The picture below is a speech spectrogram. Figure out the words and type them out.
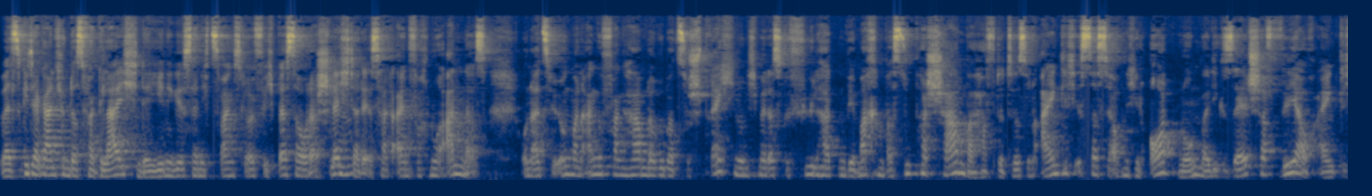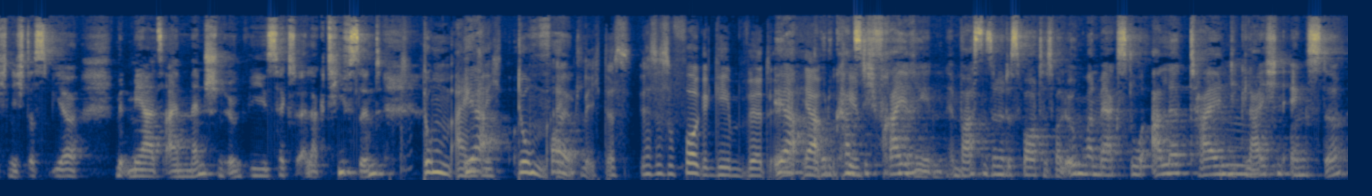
weil es geht ja gar nicht um das Vergleichen. Derjenige ist ja nicht zwangsläufig besser oder schlechter, der ist halt einfach nur anders. Und als wir irgendwann angefangen haben, darüber zu sprechen und nicht mehr das Gefühl hatten, wir machen was super schambehaftetes und eigentlich ist das ja auch nicht in Ordnung, weil die Gesellschaft will ja auch eigentlich nicht, dass wir mit mehr als einem Menschen irgendwie sexuell aktiv sind. Dumm eigentlich, Ja, dumm voll. eigentlich, dass, dass es so vorgegeben wird. äh, Ja, aber du okay. kannst dich frei reden, im wahrsten Sinne des Wortes, weil irgendwann merkst du, alle teilen Mhm. die gleichen Ängste.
